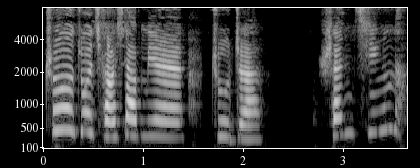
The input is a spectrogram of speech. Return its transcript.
这座桥下面住着山精呢。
